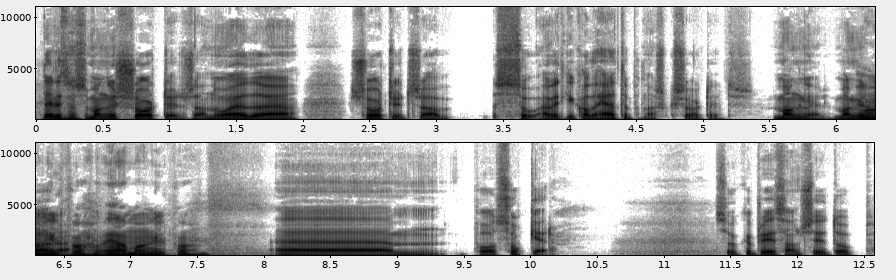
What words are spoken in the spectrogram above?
det er liksom så mange shortager. Nå er det shortage av så, Jeg vet ikke hva det heter på norsk. Shortage. Mangel. Mangelvare. Mangel på. Ja, mangel på. Eh, på sukker. Sukkerprisene skyter opp.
